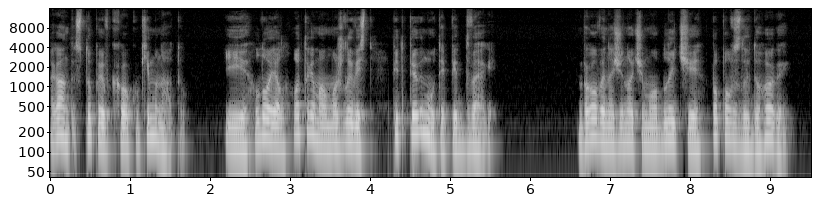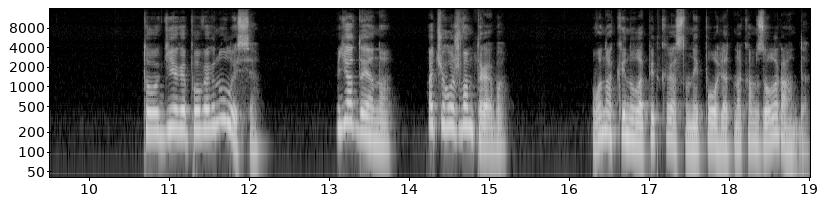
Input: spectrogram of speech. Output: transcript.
Ранд ступив крок у кімнату, і Лоял отримав можливість підпірнути під двері. Брови на жіночому обличчі поповзли догори. То гіри повернулися? Я Дена. А чого ж вам треба? Вона кинула підкреслений погляд на камзол Ранда,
